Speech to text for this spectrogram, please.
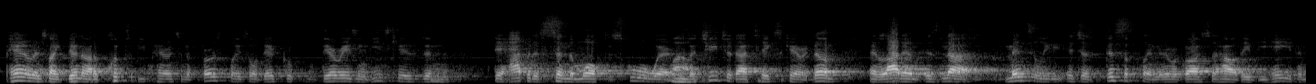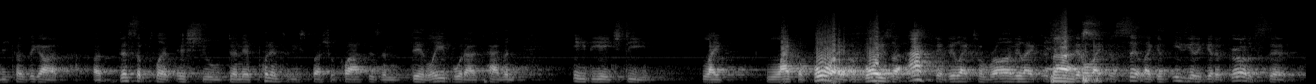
parents, like they're not equipped to be parents in the first place, so they're they're raising these kids and they're happy to send them off to school where Wow. the teacher that takes care of them, and a lot of them is not mentally, it's just discipline in regards to how they behave, and because they got a discipline issue, then they're put into these special classes and they're labeled as having ADHD. Like like a boy, a boys are active. They like to run. They like to sit. They don't like to sit. Like it's easier to get a girl to sit.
